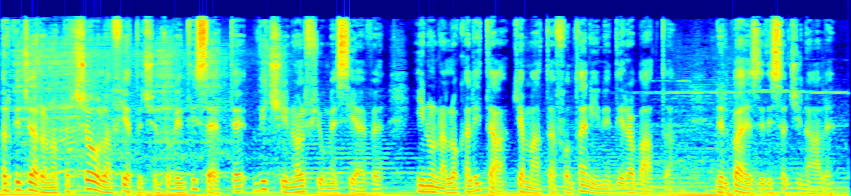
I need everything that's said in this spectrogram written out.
Parcheggiarono perciò la Fiat 127 vicino al fiume Sieve, in una località chiamata Fontanine di Rabatta, nel paese di Sagginale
